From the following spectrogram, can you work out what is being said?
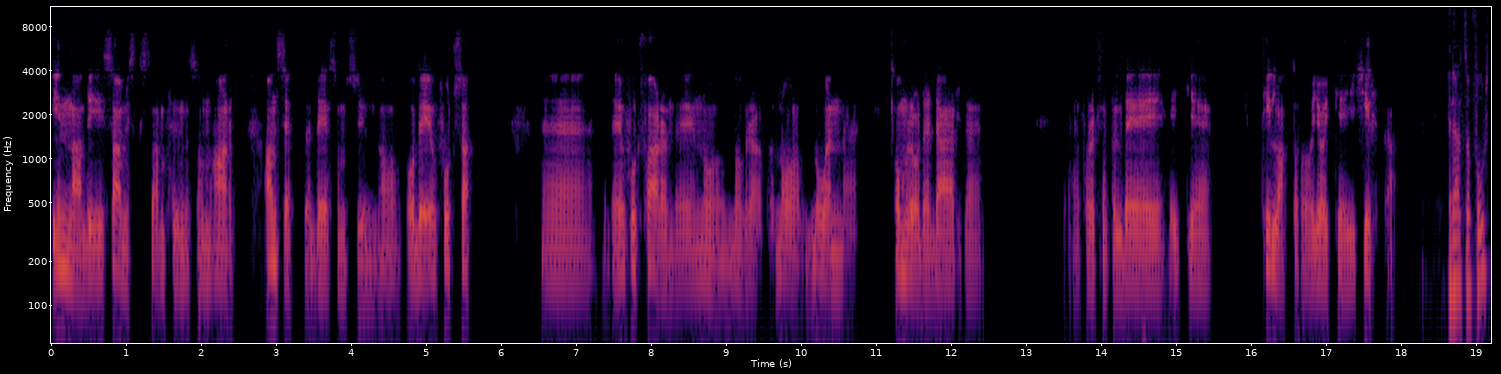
innan de samisk samfund som har ansett det som synd och, och det är ju fortsatt Eh, det är fortfarande no, några, no, någon eh, områden där eh, eh, för exempel det är inte tillåtet att jojka i kyrka. Är det alltså fort,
